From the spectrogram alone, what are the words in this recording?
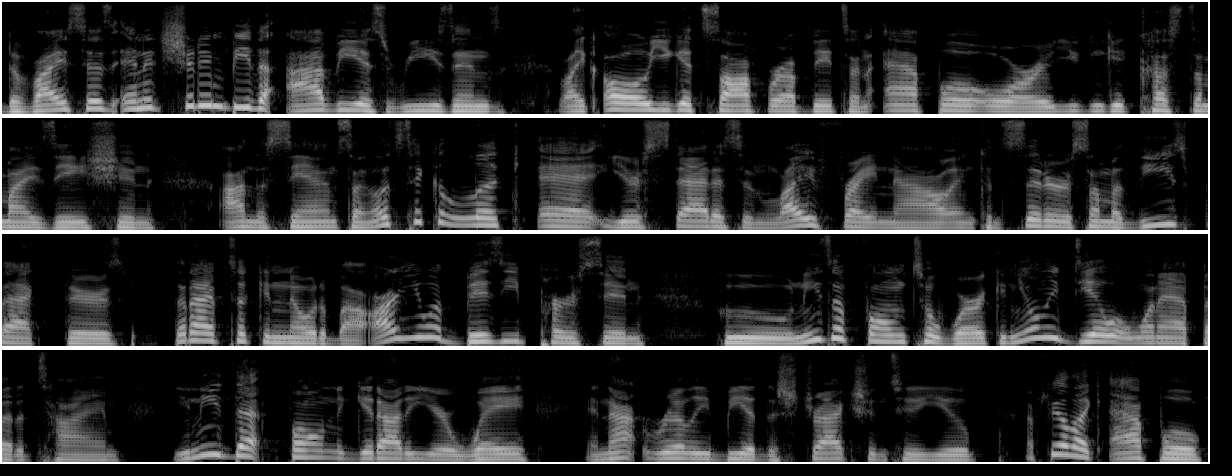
devices and it shouldn't be the obvious reasons like oh you get software updates on apple or you can get customization on the samsung. Let's take a look at your status in life right now and consider some of these factors that i've taken note about. Are you a busy person who needs a phone to work and you only deal with one app at a time? You need that phone to get out of your way and not really be a distraction to you. I feel like apple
